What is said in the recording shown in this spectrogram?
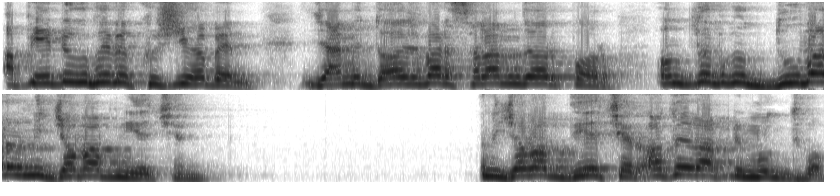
আপনি এটুকু ভেবে খুশি হবেন যে আমি দশবার সালাম দেওয়ার পর অন্তত দুবার উনি জবাব নিয়েছেন। উনি জবাব দিয়েছেন, অতএব আপনি মুগ্ধ।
